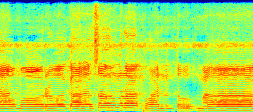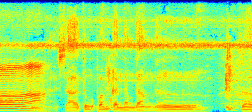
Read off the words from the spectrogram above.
นะโมโรโรกาสังระพันตุมาสาธุพร้อมกันดังๆเด้อสา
